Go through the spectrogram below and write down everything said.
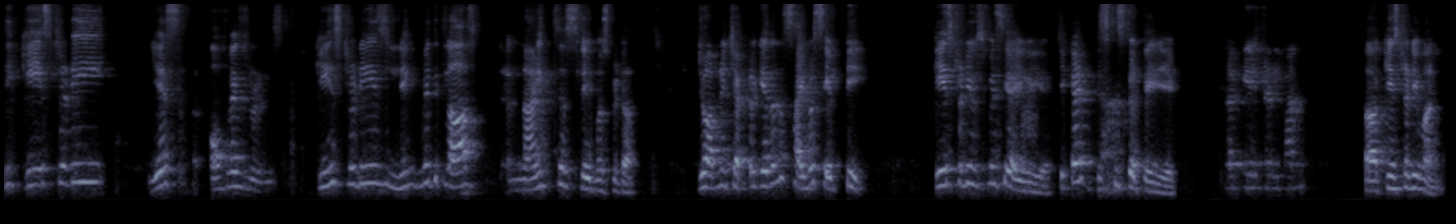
the case study, yes, offline students, case study is linked with class 9th syllabus बेटा जो आपने चैप्टर किया था ना साइबर सेफ्टी केस स्टडी उसमें से आई हुई है ठीक है? डिस्कस करते हैं ये। Case study one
